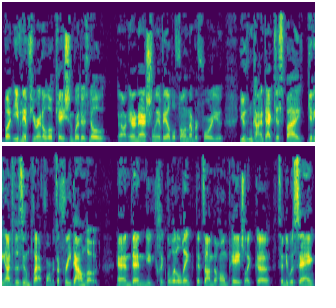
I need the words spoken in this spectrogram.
but even if you're in a location where there's no uh, internationally available phone number for you, you can contact us by getting onto the Zoom platform. It's a free download. And then you click the little link that's on the homepage, like uh, Cindie was saying,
